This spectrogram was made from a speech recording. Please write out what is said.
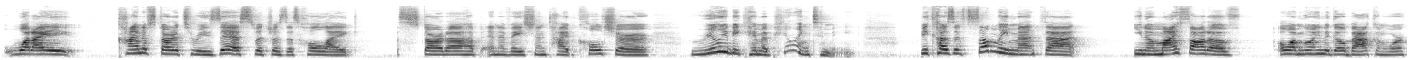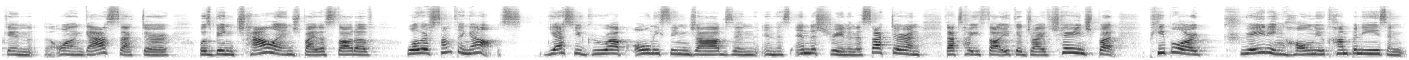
what I kind of started to resist, which was this whole like startup innovation type culture, really became appealing to me because it suddenly meant that, you know, my thought of, oh, I'm going to go back and work in the oil and gas sector was being challenged by this thought of, well, there's something else. Yes, you grew up only seeing jobs in, in this industry and in the sector, and that's how you thought you could drive change. But people are creating whole new companies and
